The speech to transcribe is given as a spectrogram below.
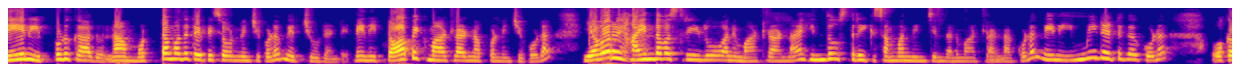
నేను ఇప్పుడు కాదు నా మొట్టమొదటి ఎపిసోడ్ నుంచి కూడా మీరు చూడండి. నేను ఈ టాపిక్ మాట్లాడినప్పటి నుంచి కూడా ఎవరు హైందవ స్త్రీలు అని మాట్లాడినా హిందూ స్త్రీకి సంబంధించిందని మాట్లాడినా కూడా నేను immediate గా కూడా ఒక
